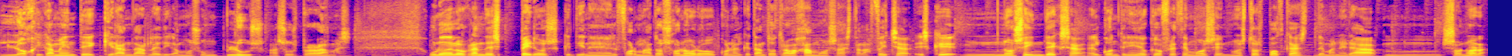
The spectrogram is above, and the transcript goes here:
lógicamente, quieran darle, digamos, un plus a sus programas. Uno de los grandes peros que tiene el formato sonoro con el que tanto trabajamos hasta la fecha es que no se indexa el contenido que ofrecemos en nuestros podcasts de manera mm, sonora,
